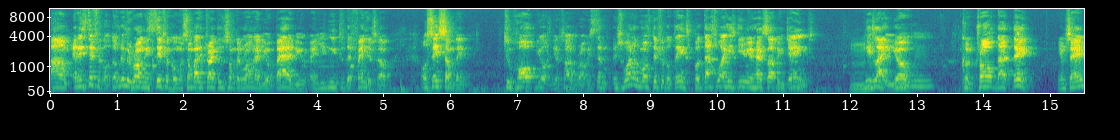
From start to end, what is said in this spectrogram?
Um, and it's difficult. Don't get me wrong. It's difficult when somebody tries to do something wrong and you're bad at you and you need to defend yourself or say something. to hold your, your tongue, bro. It's the it's one of the most difficult things, but that's why he's giving you a heads up in James. He's mm-hmm. like, yo, mm-hmm. control that thing. You know what I'm saying?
